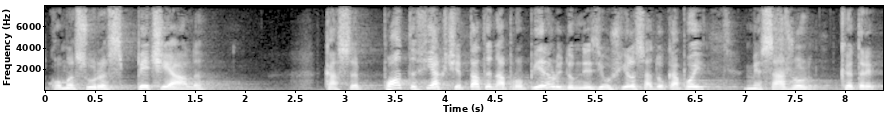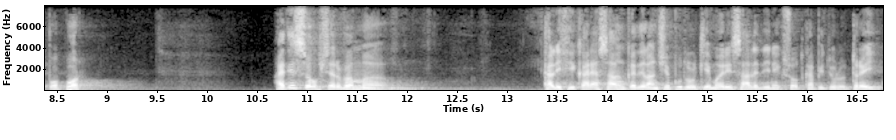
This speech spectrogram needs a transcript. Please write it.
cu o măsură specială, ca să poată fi acceptat în apropierea lui Dumnezeu și el să aducă apoi mesajul către popor. Haideți să observăm uh, calificarea sa încă de la începutul chemării sale din Exod, capitolul 3.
